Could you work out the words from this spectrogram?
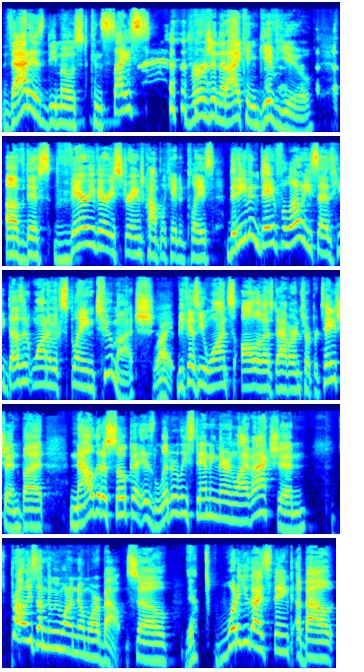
that is the most concise version that I can give you of this very, very strange, complicated place that even Dave Filoni says he doesn't want to explain too much. Right. Because he wants all of us to have our interpretation. But now that Ahsoka is literally standing there in live action, it's probably something we want to know more about. So, yeah. What do you guys think about?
